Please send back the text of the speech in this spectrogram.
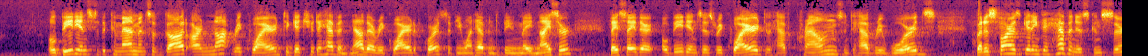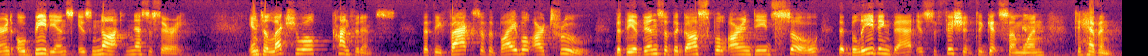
Obedience to the commandments of God are not required to get you to heaven. Now they're required, of course, if you want heaven to be made nicer. They say their obedience is required to have crowns and to have rewards. But as far as getting to heaven is concerned, obedience is not necessary. Intellectual confidence that the facts of the Bible are true, that the events of the gospel are indeed so, that believing that is sufficient to get someone to heaven.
